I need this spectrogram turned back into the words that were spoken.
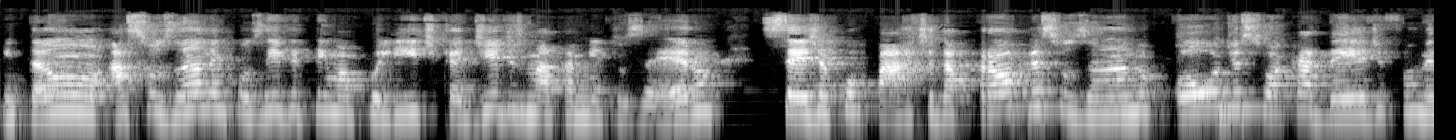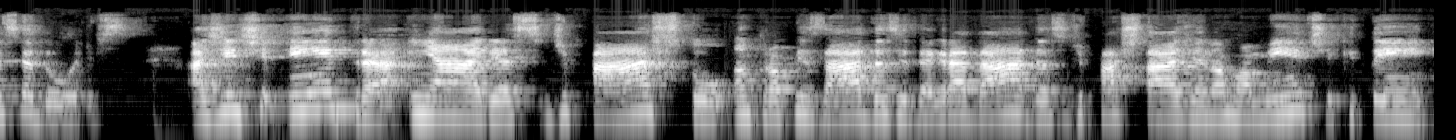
Então, a Suzano, inclusive, tem uma política de desmatamento zero, seja por parte da própria Suzano ou de sua cadeia de fornecedores. A gente entra em áreas de pasto antropizadas e degradadas, de pastagem normalmente, que tem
